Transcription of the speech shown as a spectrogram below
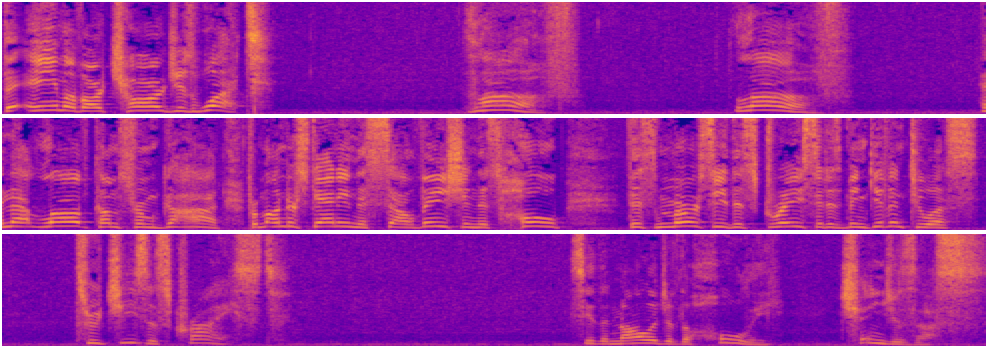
The aim of our charge is what? Love. Love. And that love comes from God, from understanding this salvation, this hope, this mercy, this grace that has been given to us through Jesus Christ. See, the knowledge of the holy changes us.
